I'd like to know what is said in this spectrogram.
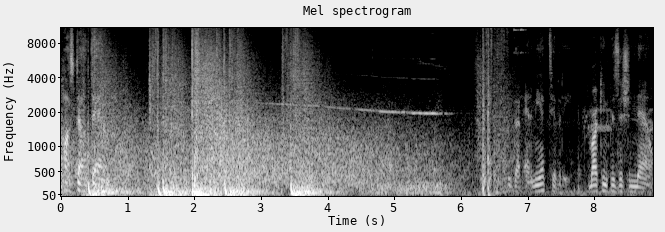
Hostile down. We've got enemy activity. Marking position now.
